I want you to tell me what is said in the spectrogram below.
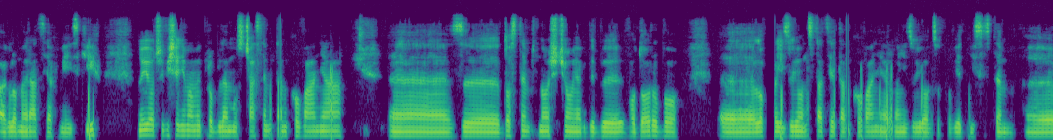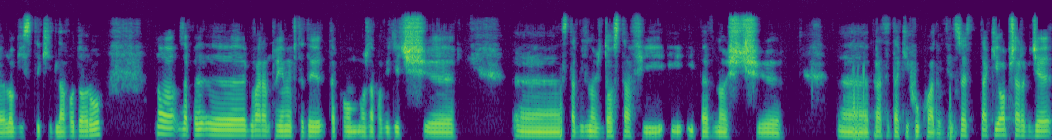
aglomeracjach miejskich. No i oczywiście nie mamy problemu z czasem tankowania, e, z dostępnością jak gdyby wodoru, bo e, lokalizując stację tankowania, organizując odpowiedni system logistyki dla wodoru, no, gwarantujemy wtedy taką, można powiedzieć, E, stabilność dostaw i, i, i pewność e, pracy takich układów. Więc to jest taki obszar, gdzie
